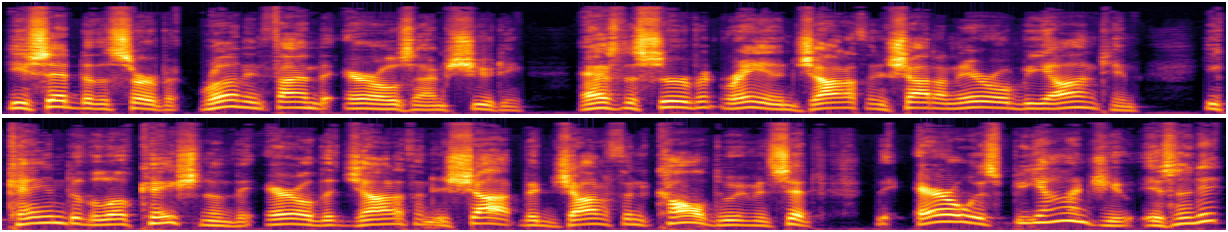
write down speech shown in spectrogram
He said to the servant, Run and find the arrows I'm shooting. As the servant ran, Jonathan shot an arrow beyond him. He came to the location of the arrow that Jonathan had shot, but Jonathan called to him and said, The arrow is beyond you, isn't it?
